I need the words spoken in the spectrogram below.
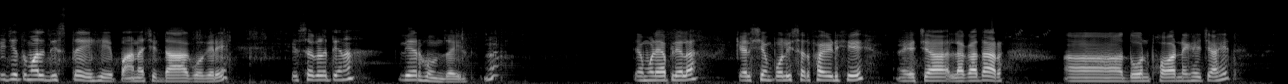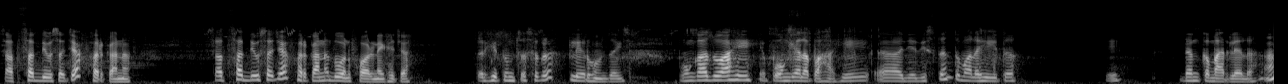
हे जे तुम्हाला दिसतं आहे हे पानाचे डाग वगैरे हे सगळं त्यानं क्लिअर होऊन जाईल. त्यामुळे आपल्याला कॅल्शियम पॉलिसल्फाईड हे याच्या लगातार दोन फवारण्या घ्यायच्या आहेत. सात सात दिवसाच्या फरकानं. सात सात दिवसाच्या फरकानं दोन फवारण्या घ्यायच्या. तर हे तुमचं सगळं क्लिअर होऊन जाईल. पोंगा जो आहे हे पोंग्याला पहा. हे जे दिसतं ना तुम्हाला हे इथं हे डंक मारलेलं हां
